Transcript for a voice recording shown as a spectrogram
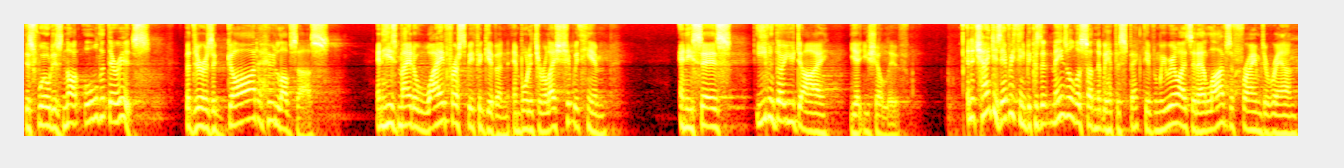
this world is not all that there is, but there is a God who loves us, and He's made a way for us to be forgiven and brought into relationship with Him. And He says, even though you die, yet you shall live. And it changes everything because it means all of a sudden that we have perspective and we realize that our lives are framed around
